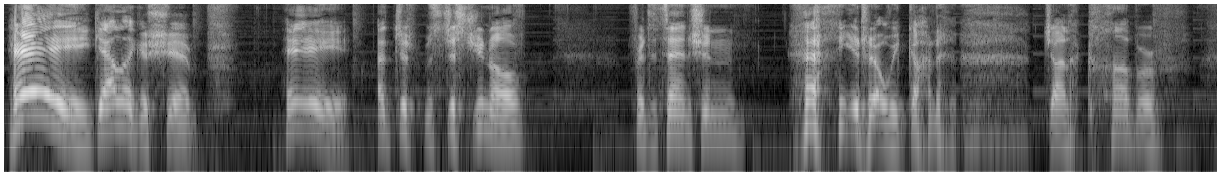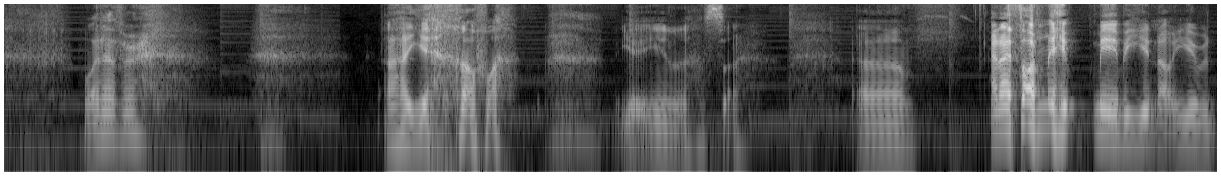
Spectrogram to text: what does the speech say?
hey, Galaga ship. Hey, I just was just you know, for detention. you know, we got a John a club or whatever. Ah, uh, yeah, yeah, you know, sorry. Um, and I thought maybe maybe you know you would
